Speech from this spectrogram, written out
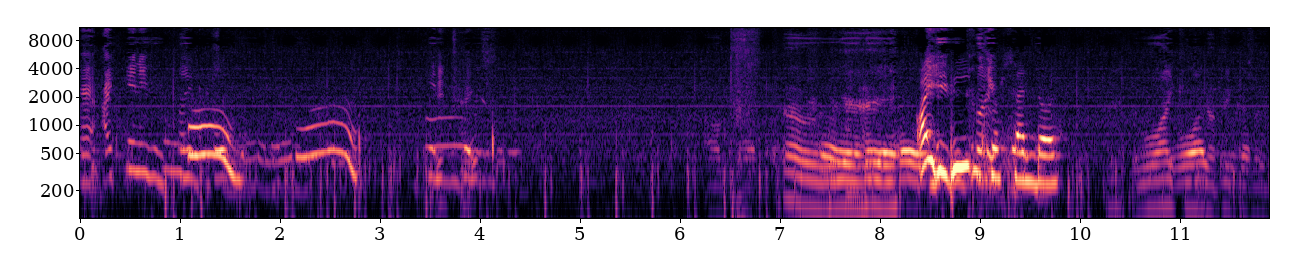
I, I can't even play Whoa. Crescendo. Whoa. I can't even play Oh, yeah, hey. I Even beat play- Crescendo. Why can you not be Crescendo?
